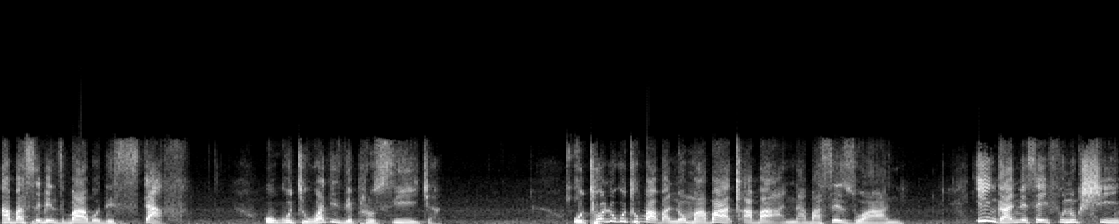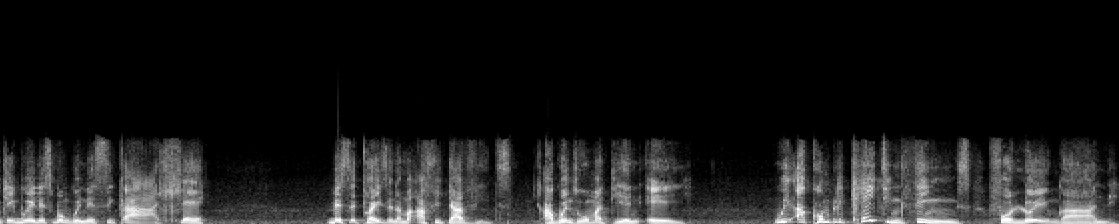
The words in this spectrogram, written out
abasebenzi babo the staff ukuthi what is the procedure. Uthola ukuthi ubaba noma baxabana basezwani. Ingane seyifuna ukushintsha ibuyele esibongweni esikahle bese kuthiwa yize nama affidavits akwenziwa oma DNA we are complicating things for loyo ngane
